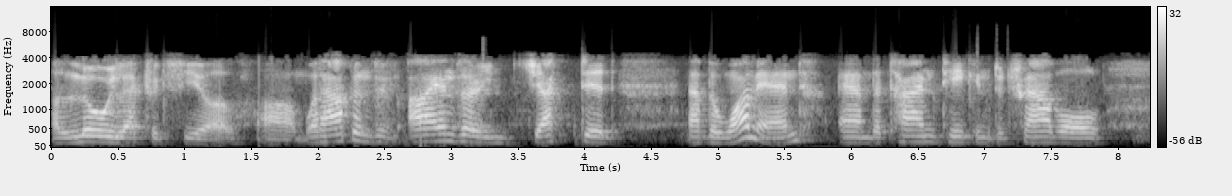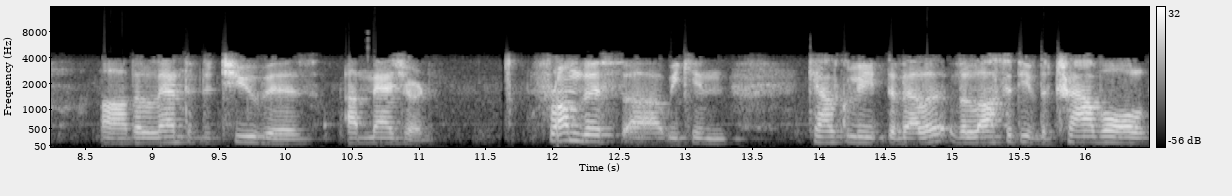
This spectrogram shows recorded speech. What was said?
a low electric field. Um, what happens is ions are injected at the one end, and the time taken to travel uh, the length of the tube is uh, measured. From this, uh, we can calculate the velocity of the travel,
